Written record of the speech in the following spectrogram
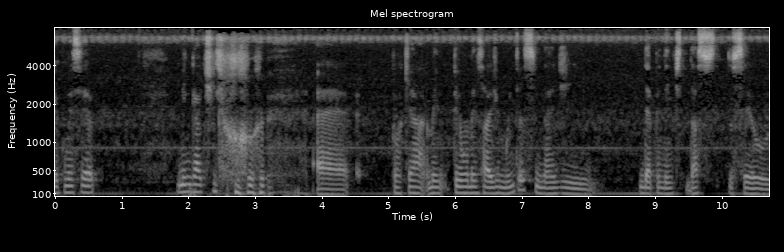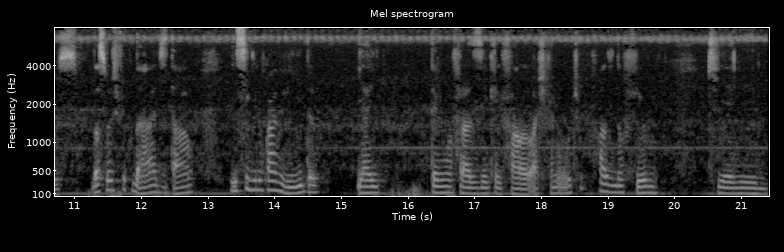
eu comecei a. Me engatilhou. é, porque a, tem uma mensagem muito assim, né? De independente das, dos seus, das suas dificuldades e tal, e seguindo com a vida. E aí tem uma frasezinha que ele fala, eu acho que é no último fase do filme, que ele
